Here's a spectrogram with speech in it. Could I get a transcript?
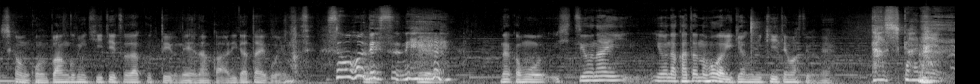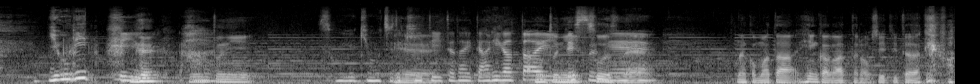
しかもこの番組聞いていただくっていうねなんかありがたいご縁まで。そうですね、えー、なんかもう必要ないような方の方が逆に聞いてますよね。確かに。よりっていう、ね、本当に、そういう気持ちで聞いていただいてありがたいですね、えー、そうですね。なんかまた変化があったら教えていただければ。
